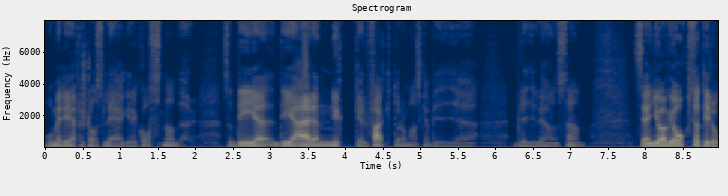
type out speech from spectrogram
Och med det förstås lägre kostnader. Så det, det är en nyckelfaktor om man ska bli, eh, bli lönsam. Sen gör vi också till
